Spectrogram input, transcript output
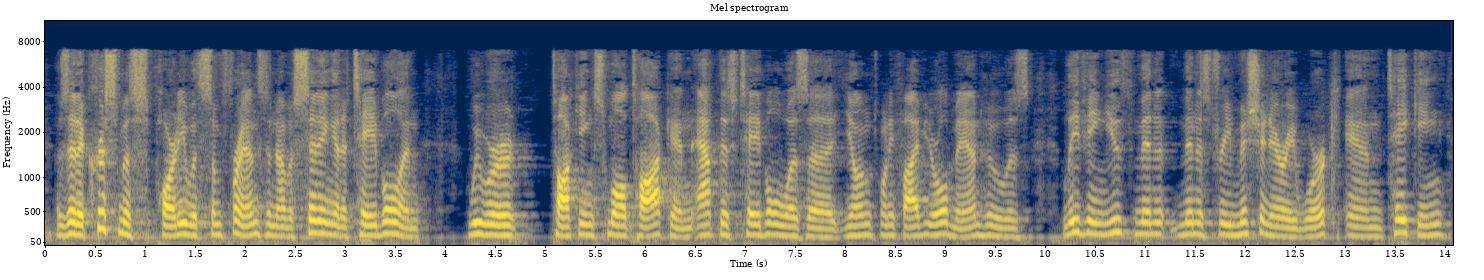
I was at a Christmas party with some friends and I was sitting at a table and we were talking small talk and at this table was a young 25 year old man who was leaving youth ministry missionary work and taking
